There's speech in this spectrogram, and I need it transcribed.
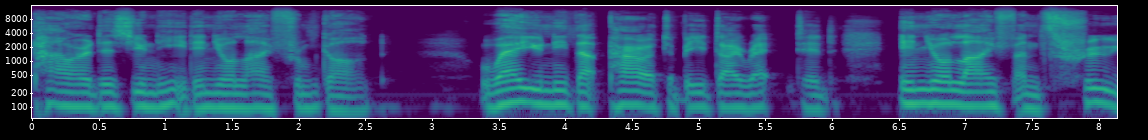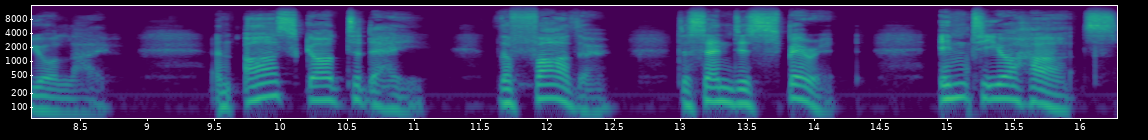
power it is you need in your life from God, where you need that power to be directed in your life and through your life. And ask God today, the Father, to send His Spirit into your hearts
